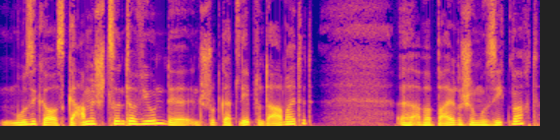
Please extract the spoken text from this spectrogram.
Musiker aus Garmisch zu interviewen, der in Stuttgart lebt und arbeitet, äh, aber bayerische Musik macht.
